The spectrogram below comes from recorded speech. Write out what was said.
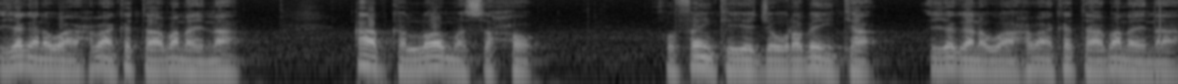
iyagana waa waxbaan ka taabanaynaa qaabka loo masaxo khufeynka iyo jawrabeynka iyagana waa waxbaan ka taabanaynaa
